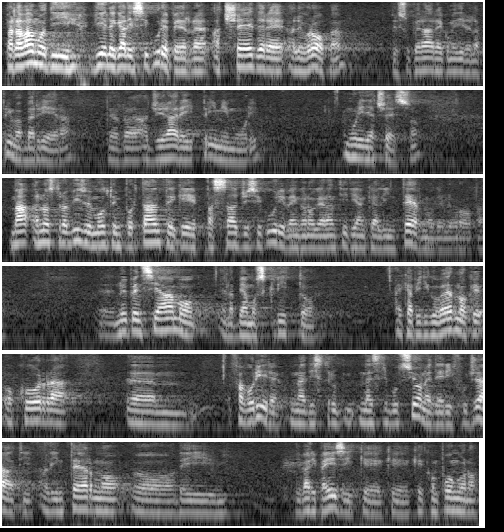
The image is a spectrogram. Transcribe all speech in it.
Parlavamo di vie legali e sicure per accedere all'Europa, per superare dire, la prima barriera, per aggirare i primi muri, muri di accesso, ma a nostro avviso è molto importante che passaggi sicuri vengano garantiti anche all'interno dell'Europa. Eh, noi pensiamo, e l'abbiamo scritto ai capi di governo, che occorra ehm, favorire una, una, distribuzione dei rifugiati all'interno oh, dei, dei, vari paesi che, che, che compongono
